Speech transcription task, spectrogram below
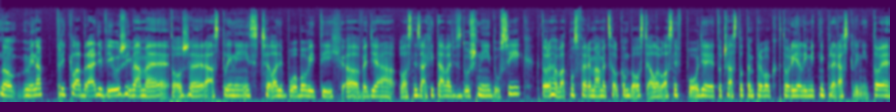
No, my napríklad radi využívame to, že rastliny z čelade bôbovitých e, vedia vlastne zachytávať vzdušný dusík, ktorého v atmosfére máme celkom dosť, ale vlastne v pôde je to často ten prvok, ktorý je limitný pre rastliny. To je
